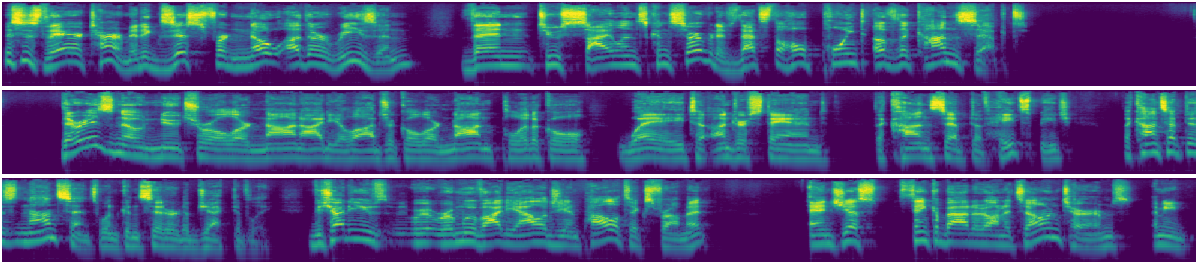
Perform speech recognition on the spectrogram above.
This is their term. It exists for no other reason than to silence conservatives. That's the whole point of the concept. There is no neutral or non ideological or non political way to understand the concept of hate speech. The concept is nonsense when considered objectively. If you try to use, re- remove ideology and politics from it and just think about it on its own terms, I mean,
